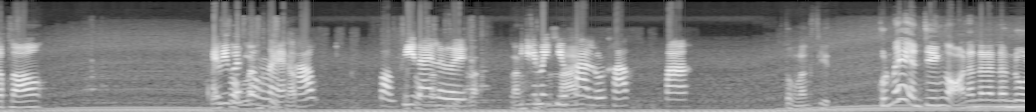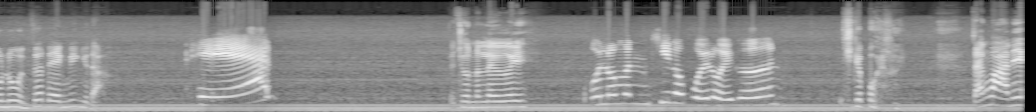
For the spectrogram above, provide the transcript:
ครับน้องให้พี่ไปส่งไหนครับ บอกพี่ได้เลยลังสิตพี่ไม่คิดค่ารถครับ มา ส่งลังสิต คุณไม่เห็นจริงเหรอนั่นนั่นนั่นนู่นนู่นเสื้อแดงวิ่งอยู่น่ะ เห็นไปชนมันเลยโอ้ยรถมันขี้กระปุยหลวยเกินชิกระโปอยเลย จังหวะนี้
